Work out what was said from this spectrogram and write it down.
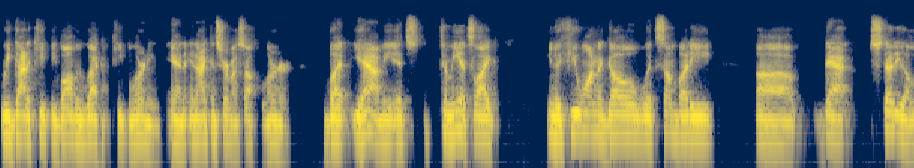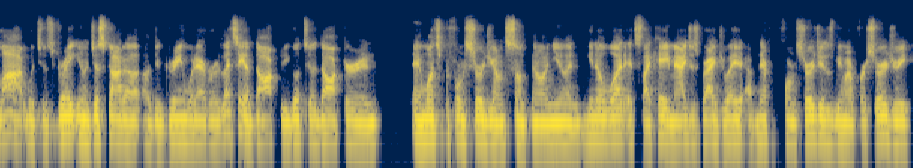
we got to keep evolving. We got to keep learning, and and I consider myself a learner. But yeah, I mean, it's to me, it's like, you know, if you want to go with somebody uh, that studied a lot, which is great. You know, just got a, a, degree in whatever. Let's say a doctor, you go to a doctor and and wants to perform surgery on something on you, and you know what? It's like, hey man, I just graduated. I've never performed surgery. This will be my first surgery.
